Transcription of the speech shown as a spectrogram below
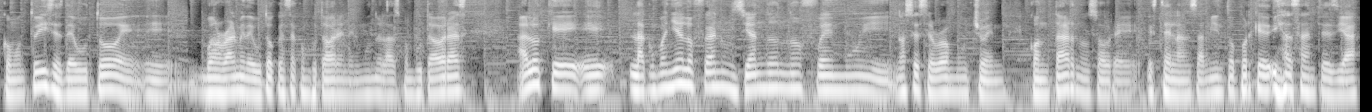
como tú dices debutó, eh, eh, bueno Realme debutó con esta computadora en el mundo de las computadoras. Algo que eh, la compañía lo fue anunciando no fue muy, no se cerró mucho en contarnos sobre este lanzamiento porque días antes ya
